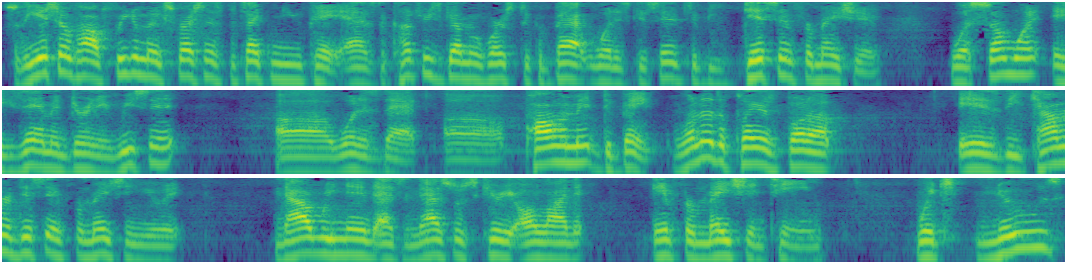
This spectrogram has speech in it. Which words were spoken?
So the issue of how freedom of expression is protected in the UK as the country's government works to combat what is considered to be disinformation was somewhat examined during a recent uh, what is that? Uh, parliament debate. One of the players brought up is the Counter Disinformation Unit, now renamed as the National Security Online Information Team, which news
